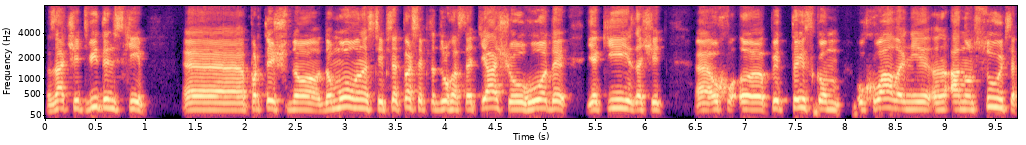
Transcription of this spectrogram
значить, віденські е, практично домовленості, 51-52 стаття, що угоди, які, значить, е, е, під тиском ухвалені, е, анонсуються.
